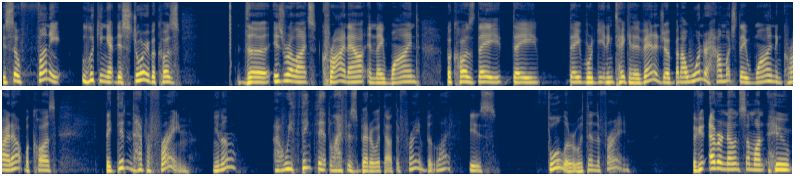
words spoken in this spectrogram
It's so funny looking at this story because the Israelites cried out and they whined because they they they were getting taken advantage of. But I wonder how much they whined and cried out because they didn't have a frame. You know, uh, we think that life is better without the frame, but life is fuller within the frame. Have you ever known someone who,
